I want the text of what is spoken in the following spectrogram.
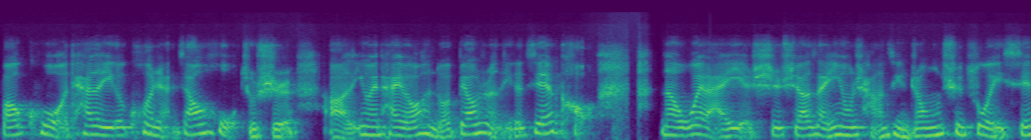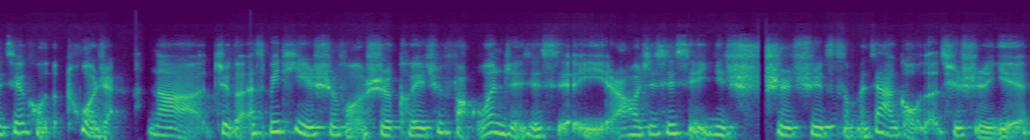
包括它的一个扩展交互，就是啊，因为它有很多标准的一个接口，那未来也是需要在应用场景中去做一些接口的拓展。那这个 SBT 是否是可以去访问这些协议？然后这些协议是去怎么架构的？其实也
